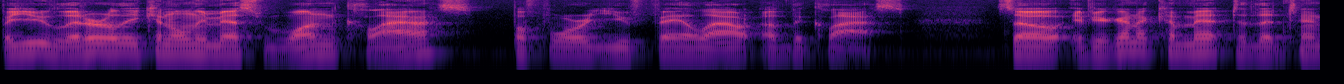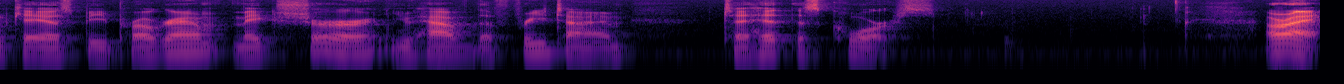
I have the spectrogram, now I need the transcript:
but you literally can only miss one class before you fail out of the class. So if you're going to commit to the 10KSB program, make sure you have the free time to hit this course. All right.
